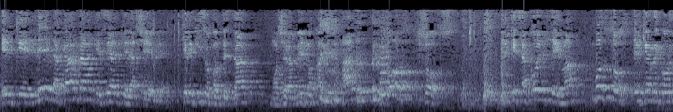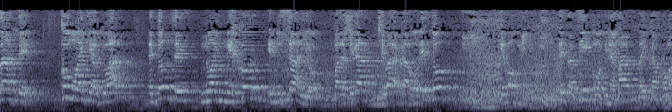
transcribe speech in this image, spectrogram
El que lee la carta, que sea el que la lleve. ¿Qué le quiso contestar Moshe Rabbeinu a Vos sos el que sacó el tema, vos sos el que recordaste cómo hay que actuar, entonces no hay mejor emisario para llegar, llevar a cabo esto que vos mismo. Es así como Pinahas, como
